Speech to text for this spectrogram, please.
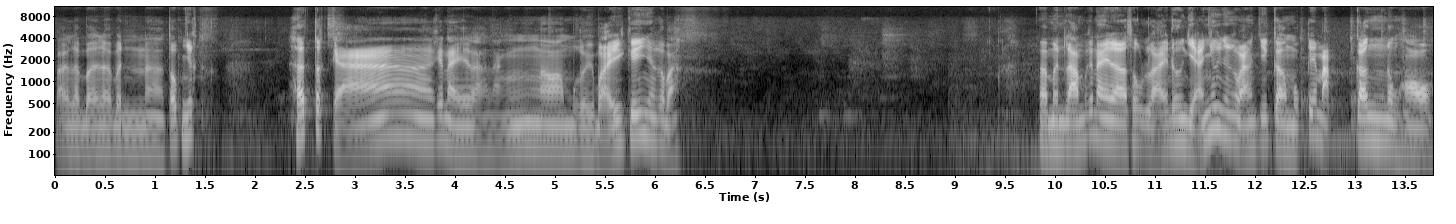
lại là là bình à, tốt nhất. Hết tất cả cái này là nặng à, 17 kg nha các bạn. Và mình làm cái này là thuộc lại đơn giản nhất nha các bạn, chỉ cần một cái mặt cân đồng hồ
